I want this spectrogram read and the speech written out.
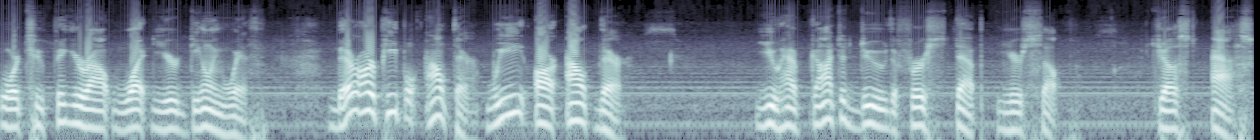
or to figure out what you're dealing with, there are people out there. We are out there. You have got to do the first step yourself. Just ask.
